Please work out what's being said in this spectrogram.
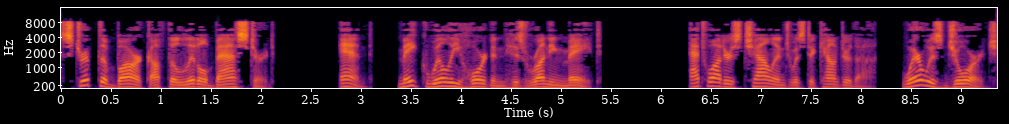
"...strip the bark off the little bastard," and "...make Willie Horton his running mate." Atwater's challenge was to counter the "...where was George?"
